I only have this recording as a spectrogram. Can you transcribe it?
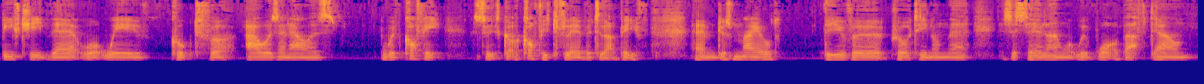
beef cheek there, what we've cooked for hours and hours with coffee. So it's got a coffee flavour to that beef, um, just mild. The other protein on there is a sirloin, what we've water bathed down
